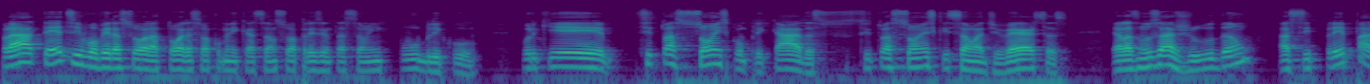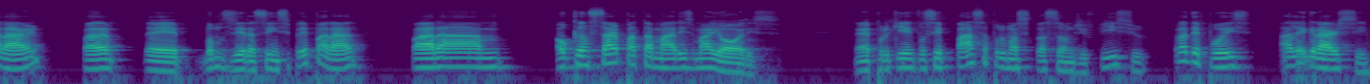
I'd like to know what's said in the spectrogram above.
para até desenvolver a sua oratória, a sua comunicação, a sua apresentação em público. Porque situações complicadas, situações que são adversas, elas nos ajudam a se preparar para, é, vamos dizer assim, se preparar para hum, alcançar patamares maiores. Né? Porque você passa por uma situação difícil para depois alegrar-se.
